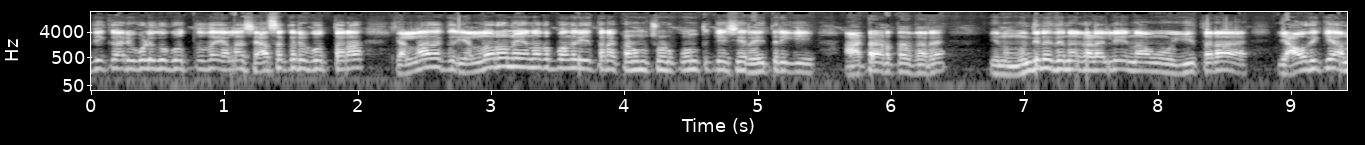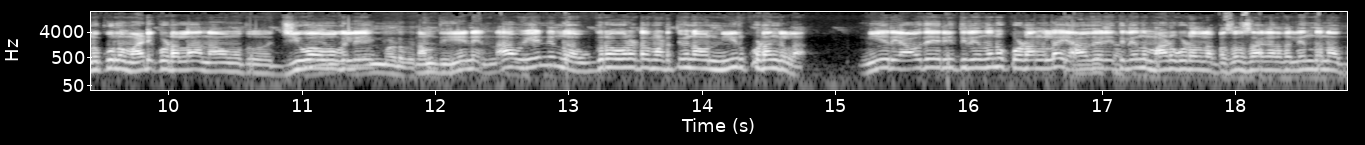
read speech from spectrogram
ಅಧಿಕಾರಿಗಳಿಗೂ ಗೊತ್ತದ ಎಲ್ಲ ಶಾಸಕರಿಗೂ ಗೊತ್ತಾರ. ಎಲ್ಲ ಎಲ್ಲರೂ ಏನದಪ್ಪ ಅಂದ್ರೆ ಈ ತರ ಕಣ್ಮುಚ್ಕೊಂಡು ಕುಂತ ಕೇಸಿ ರೈತರಿಗೆ ಆಟ ಆಡ್ತಾ ಇದ್ದಾರೆ. ಇನ್ನು ಮುಂದಿನ ದಿನಗಳಲ್ಲಿ ನಾವು ಈ ತರ ಯಾವುದಕ್ಕೆ ಅನುಕೂಲ ಮಾಡಿಕೊಡಲ್ಲ. ನಾವು ಜೀವ ಹೋಗಲಿ ನಮ್ದು ಏನೇ ನಾವು ಏನಿಲ್ಲ ಉಗ್ರ ಹೋರಾಟ ಮಾಡ್ತೀವಿ ನಾವು ನೀರು ಕೊಡಂಗಿಲ್ಲ. ನೀರು ಯಾವುದೇ ರೀತಿಯಿಂದನೂ ಕೊಡಂಗಿಲ್ಲ ಯಾವುದೇ ರೀತಿಯಿಂದ ಮಾಡಿಕೊಡಲ್ಲ ಬಸವಸಾಗರದಲ್ಲಿಂದ ನಾವು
